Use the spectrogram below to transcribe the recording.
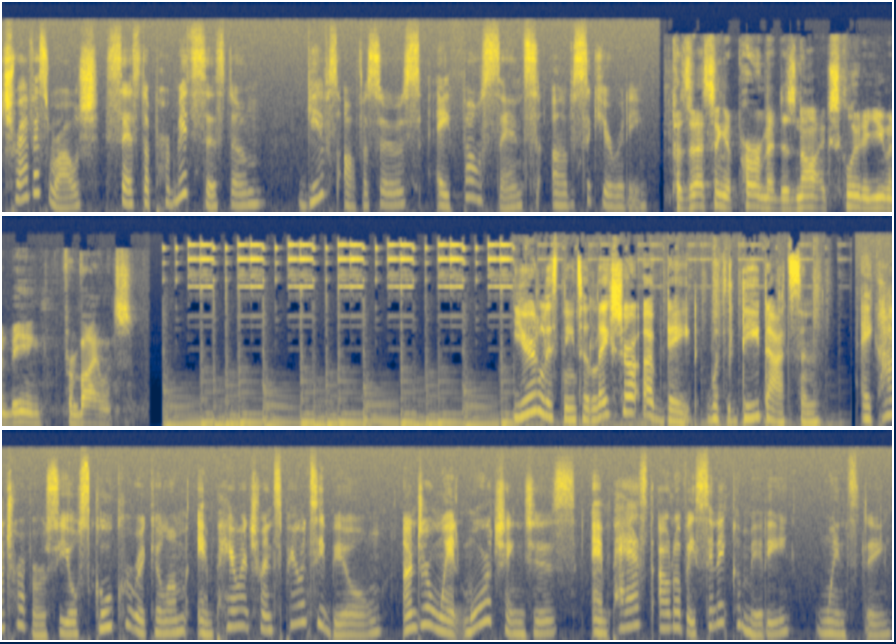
Travis Rausch says the permit system gives officers a false sense of security. Possessing a permit does not exclude a human being from violence. You're listening to Lakeshore Update with Dee Dotson. A controversial school curriculum and parent transparency bill underwent more changes and passed out of a Senate committee Wednesday.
